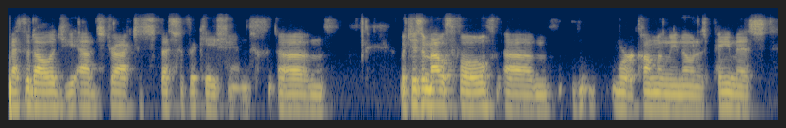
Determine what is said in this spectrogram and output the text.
methodology abstract specification, um, which is a mouthful, um, more commonly known as PAIMAS.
